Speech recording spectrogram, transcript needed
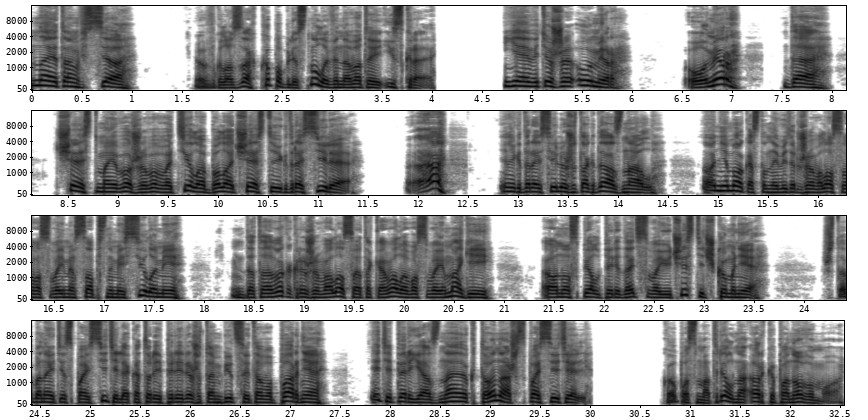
на этом всё. В глазах копа блеснула виноватая искра. «Я ведь уже умер». «Умер?» «Да. Часть моего живого тела была частью Игдрасиля. А! Игдрасиль уже тогда знал. Он не мог остановить Рыжеволосого своими собственными силами. До того, как Рыжеволосый атаковал его своей магией, он успел передать свою частичку мне. Чтобы найти спасителя, который перережет амбиции того парня, и теперь я знаю, кто наш спаситель. Коп посмотрел на Арка по-новому.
